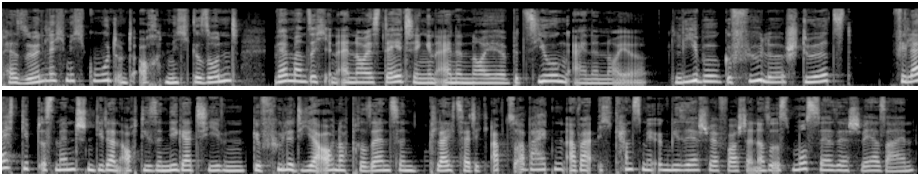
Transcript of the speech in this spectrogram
persönlich nicht gut und auch nicht gesund, wenn man sich in ein neues Dating, in eine neue Beziehung, eine neue Liebe, Gefühle stürzt. Vielleicht gibt es Menschen, die dann auch diese negativen Gefühle, die ja auch noch präsent sind, gleichzeitig abzuarbeiten, aber ich kann es mir irgendwie sehr schwer vorstellen. Also es muss sehr, sehr schwer sein,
